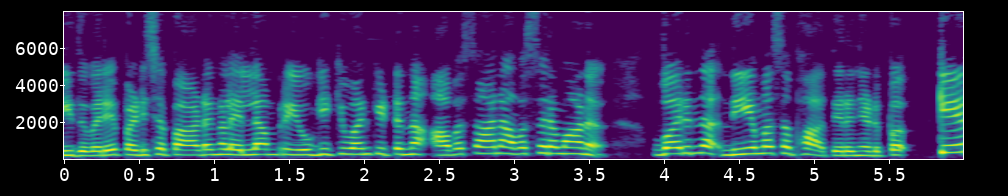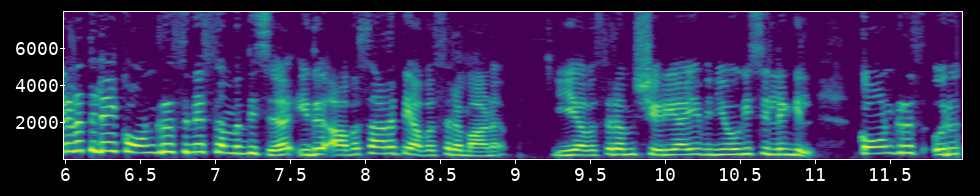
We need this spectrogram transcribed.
ഇതുവരെ പഠിച്ച പാഠങ്ങളെല്ലാം പ്രയോഗിക്കുവാൻ കിട്ടുന്ന അവസാന അവസരമാണ് വരുന്ന നിയമസഭാ തിരഞ്ഞെടുപ്പ്. കേരളത്തിലെ കോൺഗ്രസിനെ സംബന്ധിച്ച് ഇത് അവസാനത്തെ അവസരമാണ്. ഈ അവസരം ശരിയായി വിനിയോഗിച്ചില്ലെങ്കിൽ കോൺഗ്രസ് ഒരു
